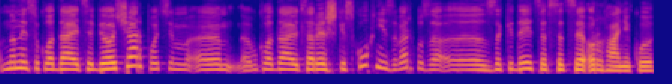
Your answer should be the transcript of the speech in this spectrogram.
На низ укладається біочар, потім е, укладаються рештки з кухні, і зверху е, закидається все це органікою.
